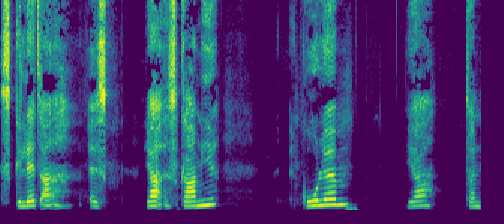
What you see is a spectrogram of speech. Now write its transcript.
Skelett, äh, es, ja, Skami, Golem, ja, dann,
